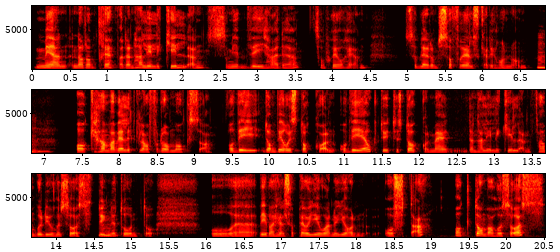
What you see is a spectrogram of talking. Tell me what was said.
Men när de träffade den här lille killen som vi hade som jourhem så blev de så förälskade i honom. Mm. Och han var väldigt glad för dem också. Och vi, de bor i Stockholm och vi åkte ju till Stockholm med den här lille killen. För han bodde ju hos oss dygnet runt och, och eh, vi var och hälsade på Johan och John ofta. Och de var hos oss.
